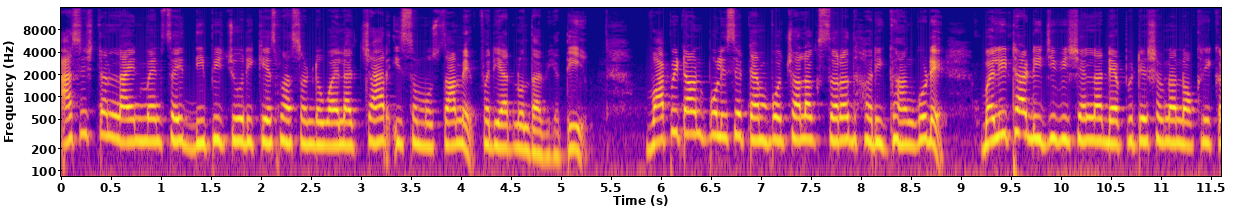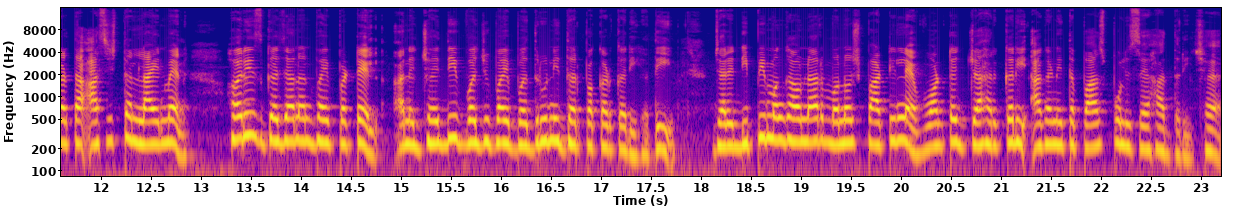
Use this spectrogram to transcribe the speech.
આસિસ્ટન્ટ લાઇનમેન સહિત ડીપી ચોરી કેસમાં સંડોવાયેલા ચાર ઈસમો સામે ફરિયાદ નોંધાવી હતી. વાપી ટાઉન પોલીસે ટેમ્પો ચાલક શરદ હરિ ગાંગુડે બલીઠા ડીજીવીસીએલના ડેપ્યુટેશનમાં નોકરી કરતા આસિસ્ટન્ટ લાઇનમેન હરીશ ગજાનનભાઈ પટેલ અને જયદીપ વજુભાઈ ભદ્રુની ધરપકડ કરી હતી. જ્યારે ડીપી મંગાવનાર મનોજ પાટીલને વોન્ટેડ જાહેર કરી આગળની તપાસ પોલીસે હાથ ધરી છે.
